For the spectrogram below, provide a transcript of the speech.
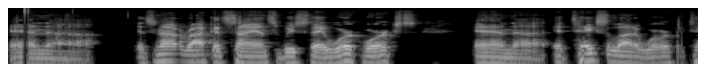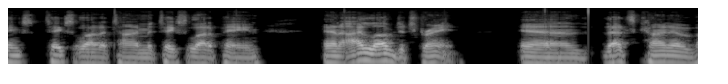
And uh, it's not rocket science. We say work works. And uh, it takes a lot of work. It takes takes a lot of time. It takes a lot of pain. and I love to train. And that's kind of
